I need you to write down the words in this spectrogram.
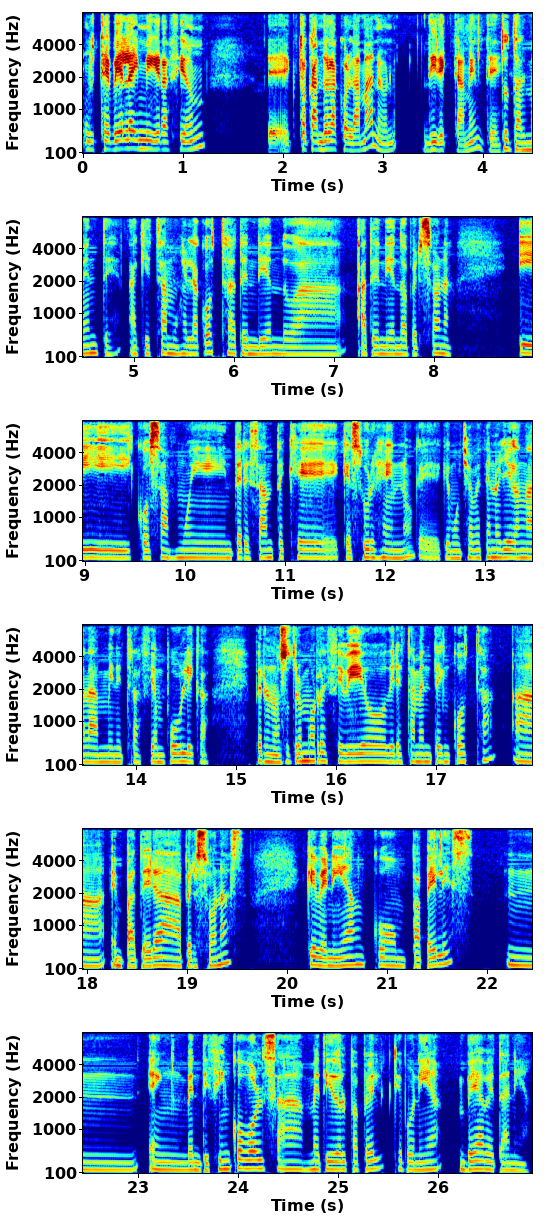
Usted ve la inmigración eh, tocándola con la mano, ¿no? Directamente. Totalmente. Aquí estamos en la costa atendiendo a, atendiendo a personas y cosas muy interesantes que, surgen, ¿no? que, muchas veces no llegan a la administración pública, pero nosotros hemos recibido directamente en Costa a, en patera a personas que venían con papeles mm, en 25 bolsas metido el papel que ponía Ve a Betania.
